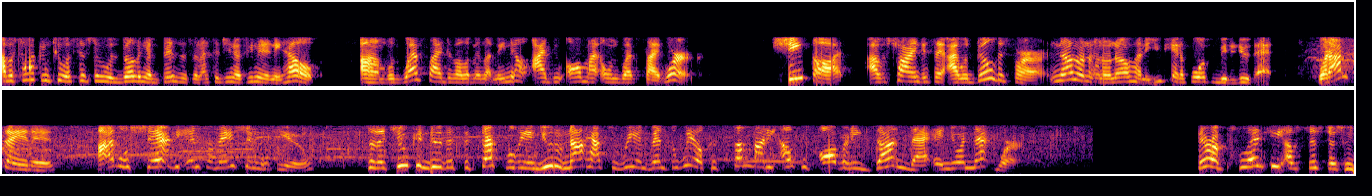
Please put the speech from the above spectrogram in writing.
I was talking to a sister who was building a business, and I said, you know, if you need any help um, with website development, let me know. I do all my own website work. She thought I was trying to say I would build it for her. No, no, no, no, no, honey, you can't afford for me to do that. What I'm saying is, I will share the information with you so that you can do this successfully and you do not have to reinvent the wheel because somebody else has already done that in your network. There are plenty of sisters who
